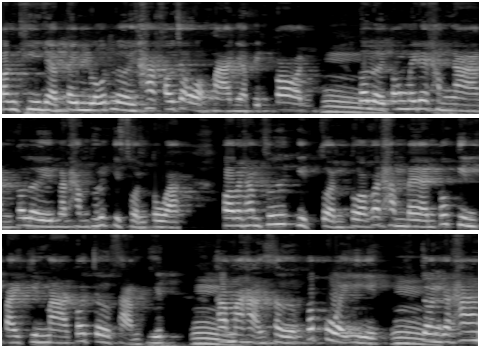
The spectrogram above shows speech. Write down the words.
บางทีเนี่ยเต็มรถเลย ถ้าเขาจะออกมาเนี่ยเป็นก้อนอืมก็เลยต้องไม่ได้ทำงาน ก็เลยมาทำธุรกิจส่วนตัว พอมาทำธุรกิจส่วนตัวก็ทำแบรนด์ก็กินไปกินมาก็เจอสารพิษอืมทำอาหารเสริมก็ป่วยอีกอืมจนกระทั่ง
